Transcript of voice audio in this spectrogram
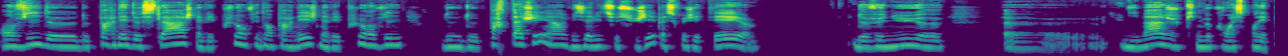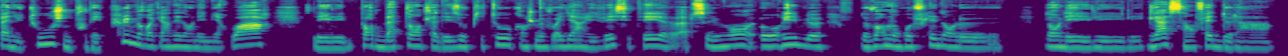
envie de, de parler de cela, je n'avais plus envie d'en parler, je n'avais plus envie de, de partager hein, vis-à-vis de ce sujet parce que j'étais euh, devenue euh, euh, une image qui ne me correspondait pas du tout. Je ne pouvais plus me regarder dans les miroirs, les, les portes battantes là des hôpitaux. Quand je me voyais arriver, c'était euh, absolument horrible de voir mon reflet dans le dans les, les, les glaces hein, en fait de la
